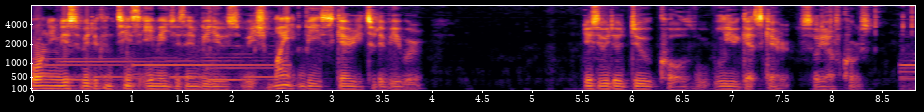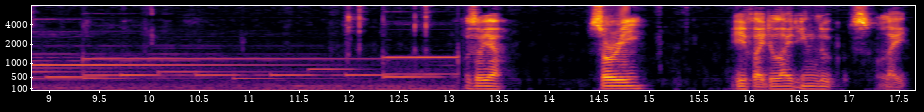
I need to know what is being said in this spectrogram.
Warning: This video contains images and videos which might be scary to the viewer. This video do call will you get scared? So yeah of course. So yeah. Sorry if like the lighting looks like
